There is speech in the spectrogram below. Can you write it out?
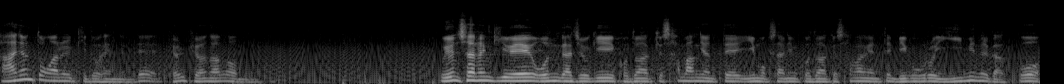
4년 동안을 기도했는데 별 변화가 없는 우연찮은 기회에 온 가족이 고등학교 3학년 때 이 목사님 고등학교 3학년 때 미국으로 이민을 갔고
